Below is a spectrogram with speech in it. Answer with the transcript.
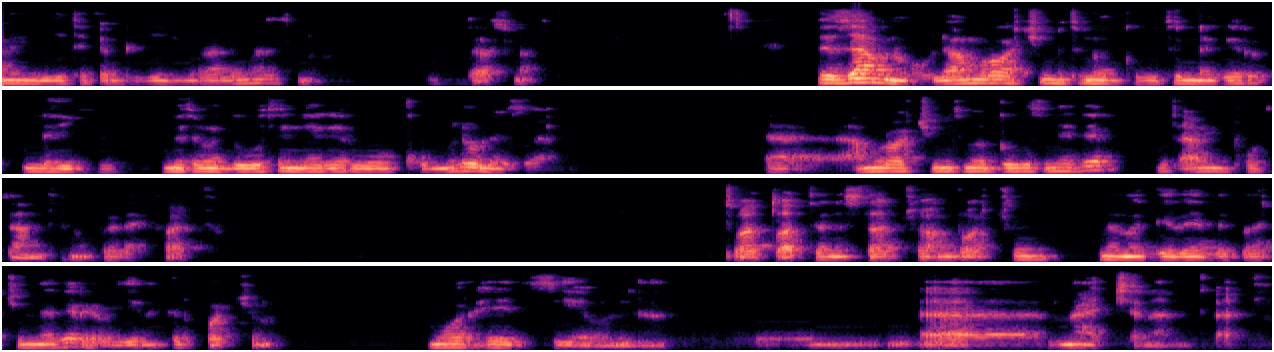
እኔ እየተቀብዬ እኖራለሁ ማለት ነው። that's not ለዛም ነው ለአእምሯችሁ የምትመግቡትን ነገር ለዩ፣ የምትመግቡትን ነገር ወቁ ምለው ለዛ ነው። አእምሯችሁ የምትመግቡት ነገር በጣም important ነው በ life ኣችሁ። ጧት ጧት ተነስታችሁ አእምሯችሁን መመገብ ያለባችሁን ነገር ያው እየነገርኳችሁ ነው። more healthy የሆነ አ፣ የማያጨናንቃችሁ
